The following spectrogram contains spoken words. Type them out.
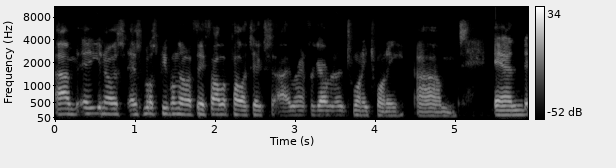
Um, eh, you know, as, as most people know, if they follow politics, I ran for governor in 2020. Um, and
